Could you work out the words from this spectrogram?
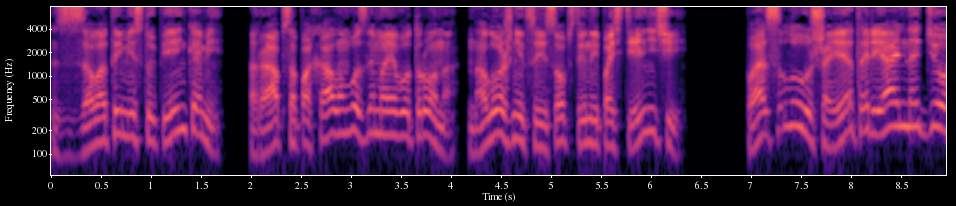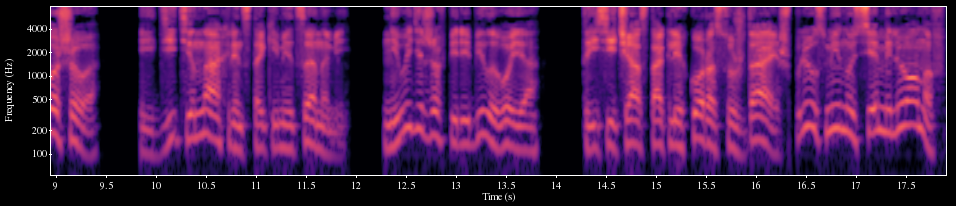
С золотыми ступеньками? Раб с опахалом возле моего трона? Наложницей и собственный постельничий? Послушай, это реально дешево! Идите нахрен с такими ценами!» Не выдержав, перебил его я. «Ты сейчас так легко рассуждаешь, плюс-минус семь миллионов?»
